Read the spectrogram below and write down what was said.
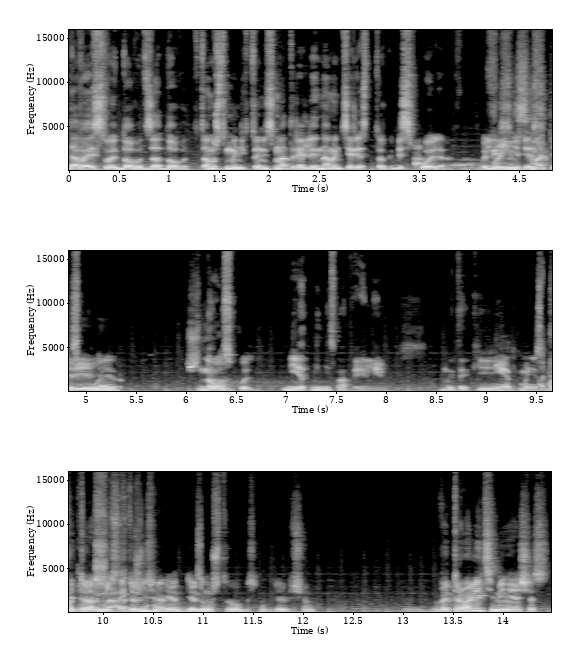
Давай свой довод за довод, потому что мы никто не смотрели, и нам интересно, только без спойлеров. Вы не смотрели? Спойлеров. Что? No спойлер. Нет, мы не смотрели. Мы такие... Нет, мы не а смотрели. Ты тоже, а, тоже не смотрел? Я, я думаю, что вы оба смотрели. Почему? Вы троллите меня сейчас?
